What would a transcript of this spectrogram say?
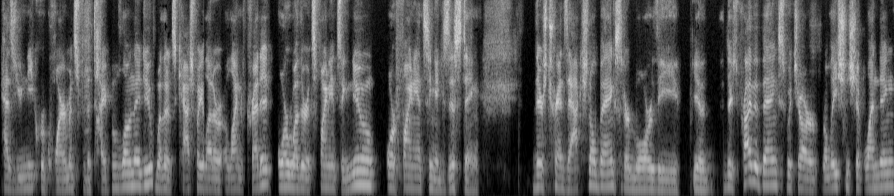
has unique requirements for the type of loan they do, whether it's cash value letter, a line of credit, or whether it's financing new or financing existing. There's transactional banks that are more the, you know, there's private banks which are relationship lending.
